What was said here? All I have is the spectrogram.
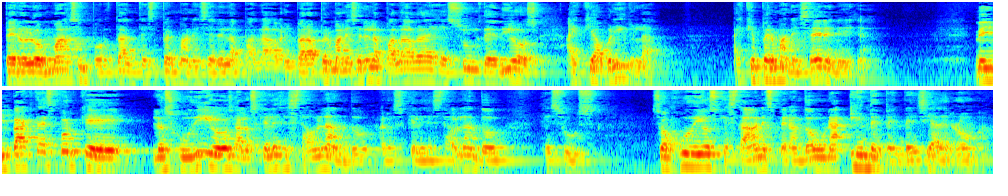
pero lo más importante es permanecer en la palabra. Y para permanecer en la palabra de Jesús, de Dios, hay que abrirla. Hay que permanecer en ella. Me impacta es porque los judíos a los que les está hablando, a los que les está hablando Jesús, son judíos que estaban esperando una independencia de Roma.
